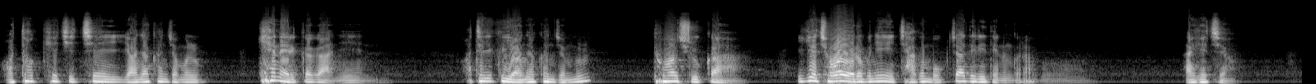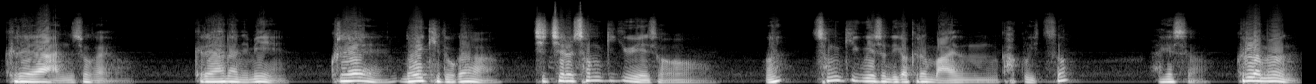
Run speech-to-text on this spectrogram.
어떻게 지체의 연약한 점을 캐낼까가 아닌 어떻게 그 연약한 점을 도와줄까? 이게 저와 여러분이 작은 목자들이 되는 거라고. 알겠죠? 그래야 안 속아요. 그래야 하나님이 그래 너의 기도가 지체를 섬기기 위해서 어? 섬기기 위해서 네가 그런 마음 갖고 있어? 알겠어. 그러려면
